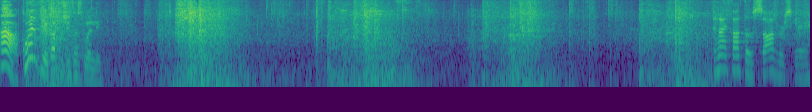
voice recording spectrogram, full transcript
აა, გვერდია კაცო შესასვლელი. And I thought those saws were scary.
